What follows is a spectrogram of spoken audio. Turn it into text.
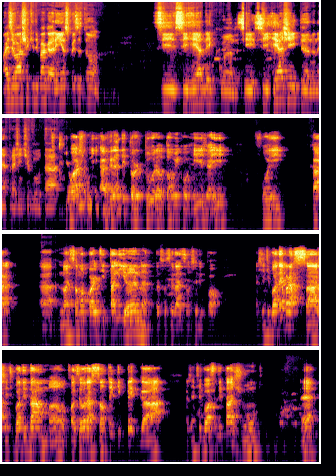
mas eu acho que devagarinho as coisas estão se, se readequando, se, se reajeitando, né, para a gente voltar. Eu acho que a grande tortura, o Tom me corrija aí, foi, cara, uh, nós somos a parte italiana da sociedade de São Paulo. A gente gosta de abraçar, a gente gosta de dar a mão, fazer oração tem que pegar. a gente gosta de estar junto, né?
